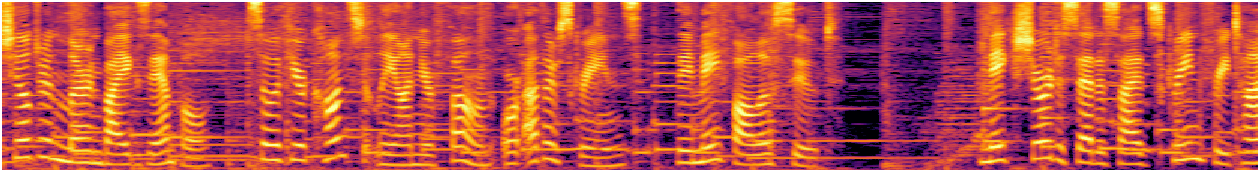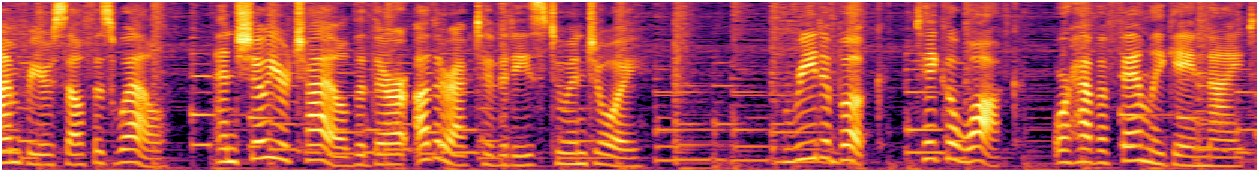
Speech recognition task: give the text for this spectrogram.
Children learn by example, so if you're constantly on your phone or other screens, they may follow suit. Make sure to set aside screen-free time for yourself as well, and show your child that there are other activities to enjoy. Read a book, take a walk, or have a family game night.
